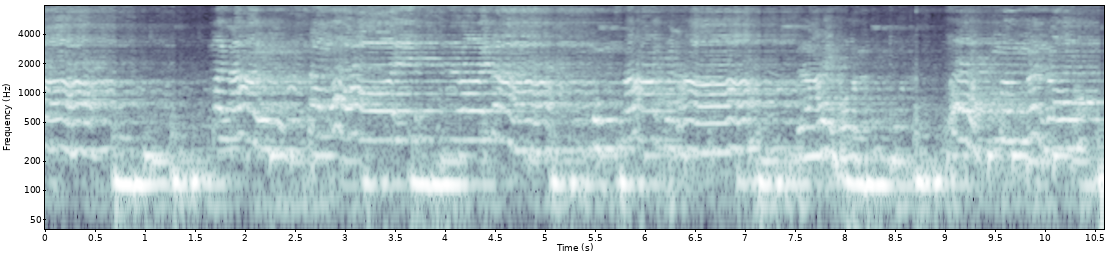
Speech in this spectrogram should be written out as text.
มานั่งสมอยลอยหน้างสร้างหาลายคนโทมึงนั่หรอ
